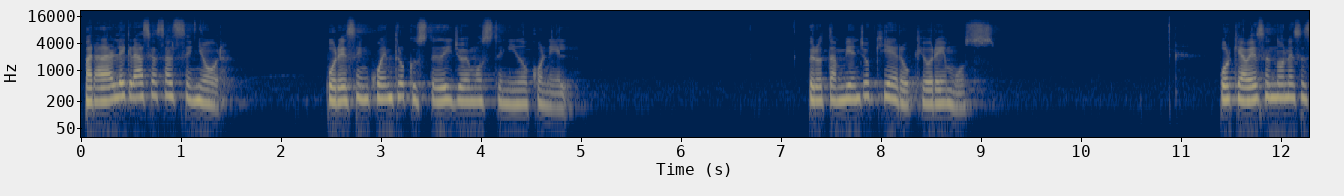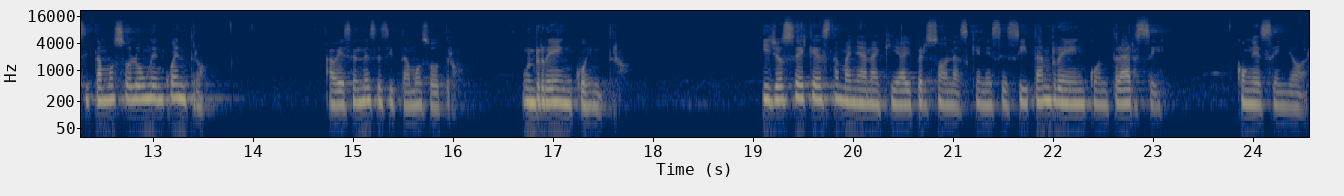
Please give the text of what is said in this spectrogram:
para darle gracias al Señor por ese encuentro que usted y yo hemos tenido con Él. Pero también yo quiero que oremos, porque a veces no necesitamos solo un encuentro, a veces necesitamos otro, un reencuentro. Y yo sé que esta mañana aquí hay personas que necesitan reencontrarse con el Señor.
